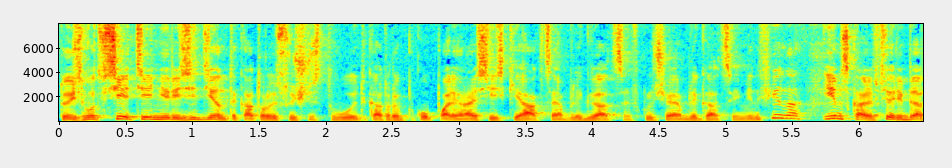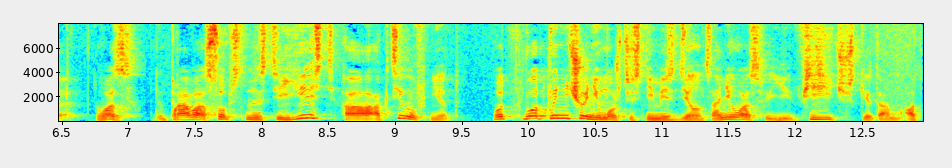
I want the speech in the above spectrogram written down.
То есть вот все те нерезиденты, которые существуют, которые покупали российские акции, облигации, включая облигации Минфина, им сказали, все, ребят, у вас права собственности есть, а активов нет. Вот, вот вы ничего не можете с ними сделать. Они у вас физически там от,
